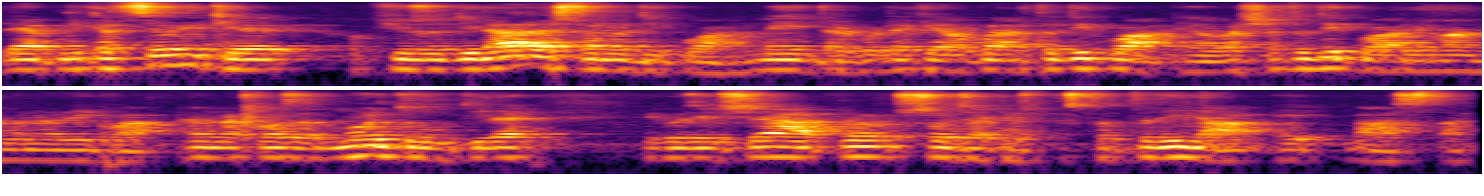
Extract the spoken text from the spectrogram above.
le applicazioni che ho chiuso di là restano di qua mentre quelle che ho aperto di qua e ho lasciato di qua rimangono di qua. È una cosa molto utile e così se apro so già che ho spostato di là e basta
